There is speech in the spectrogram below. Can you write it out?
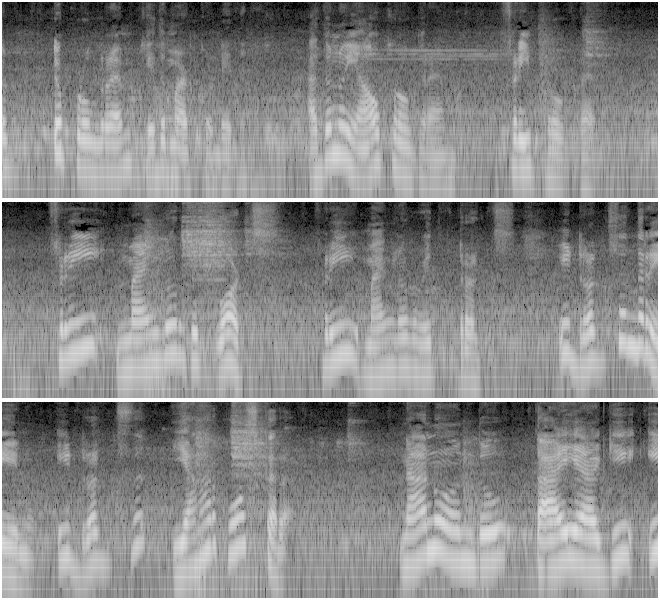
ದೊಡ್ಡ ಪ್ರೋಗ್ರಾಮ್ ಇದು ಮಾಡಿಕೊಂಡಿದೆ ಅದನ್ನು ಯಾವ program? Free program. Free Mangalore with what's. Free Mangalore with drugs. ಈ ಡ್ರಗ್ಸ್ ಅಂದರೆ ಏನು? ಈ ಡ್ರಗ್ಸ್ ಯಾರಿಗೋಸ್ಕರ? ನಾನು ಒಂದು ತಾಯಿಯಾಗಿ ಈ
